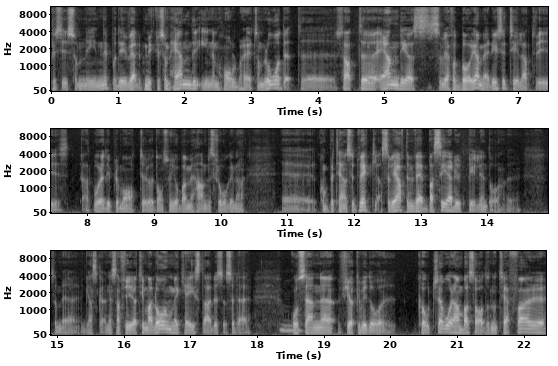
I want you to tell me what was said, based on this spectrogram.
precis som ni är inne på, det är väldigt mycket som händer inom hållbarhetsområdet. Eh, så att eh, en del som vi har fått börja med, det är att se till att, vi, att våra diplomater och de som jobbar med handelsfrågorna eh, kompetensutvecklas. Så vi har haft en webbaserad utbildning då som är ganska, nästan fyra timmar lång med case studies och sådär. Mm. Och sen försöker vi då coacha våra ambassader och träffar eh,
